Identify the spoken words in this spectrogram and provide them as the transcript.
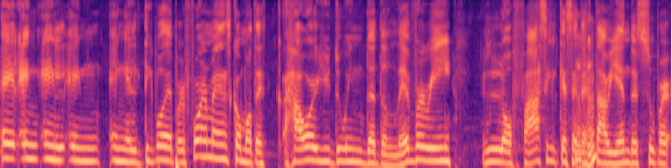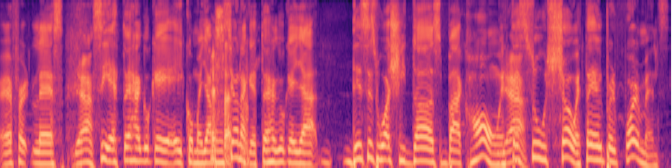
en, en, en, en el tipo de performance, como te, how are you doing the delivery, lo fácil que se te está viendo es super effortless. Yeah. Si esto es algo que, eh, como ella Exacto. menciona, que esto es algo que ella, this is what she does back home. Este Yeah. es su show, este es el performance.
